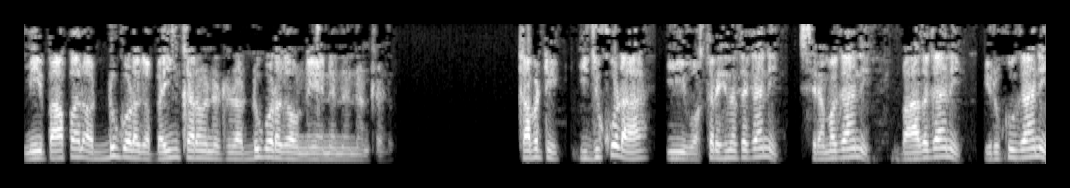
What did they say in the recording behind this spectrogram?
మీ పాపాలు అడ్డుగోడగా భయంకరమైనటువంటి అడ్డుగోడగా ఉన్నాయని నేను అంటాడు. కాబట్టి ఇది కూడా ఈ వస్త్రహీనత గాని శ్రమ గాని బాధ గాని ఇరుకు గాని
